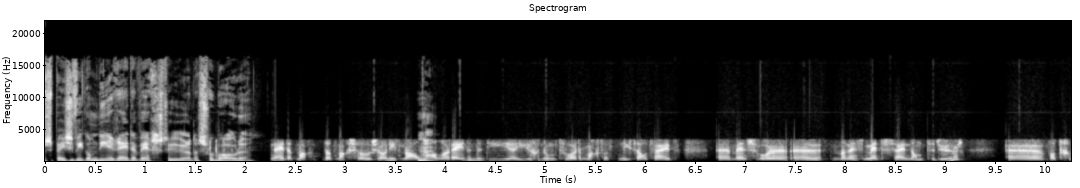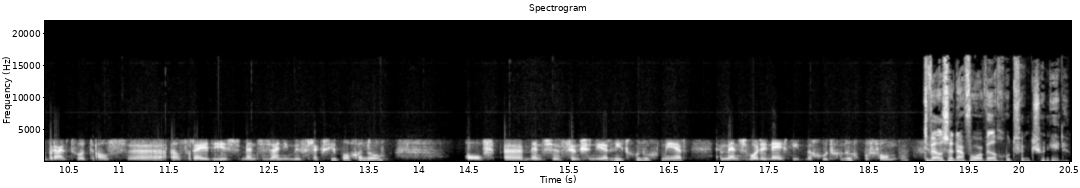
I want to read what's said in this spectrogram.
specifiek om die reden wegsturen. Dat is verboden. Nee, dat mag, dat mag sowieso niet. Maar om nou. alle redenen die hier genoemd worden... mag dat niet altijd. mensen, worden, mensen zijn dan te duur. wat gebruikt wordt als, als reden is... mensen zijn niet meer flexibel genoeg... Of uh, mensen functioneren niet genoeg meer. En mensen worden ineens niet meer goed genoeg bevonden. Terwijl ze daarvoor wel goed functioneren.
